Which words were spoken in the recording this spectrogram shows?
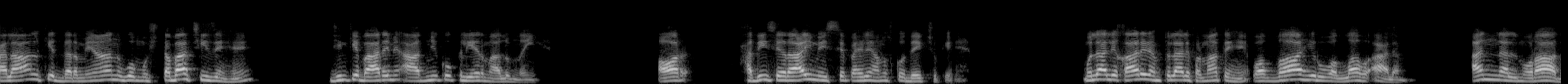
حلال کے درمیان وہ مشتبہ چیزیں ہیں جن کے بارے میں آدمی کو کلیئر معلوم نہیں ہے۔ اور حدیث رائی میں اس سے پہلے ہم اس کو دیکھ چکے ہیں۔ ملا علی قاری رحمۃ اللہ علیہ فرماتے ہیں، والظاہر واللہ اعلم ان المراد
